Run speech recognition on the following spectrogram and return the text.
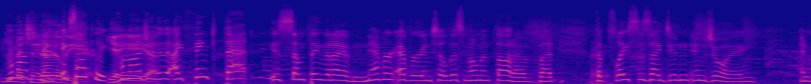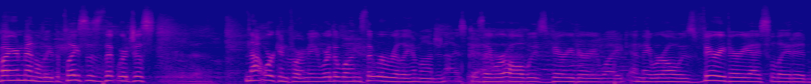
you mentioned earlier. Exactly. Yeah, yeah, yeah. homogeny. I think that is something that I have never, ever until this moment thought of. But the places I didn't enjoy environmentally, the places that were just not working for me, were the ones that were really homogenized because they were always very, very white and they were always very, very isolated.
